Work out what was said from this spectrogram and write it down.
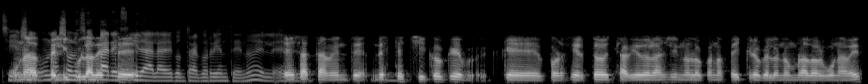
Sí, una, película de este parecida a la de Contracorriente, ¿no? Exactamente, de este chico que, que, por cierto, Xavier Dolan, si no lo conocéis, creo que lo he nombrado alguna vez,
